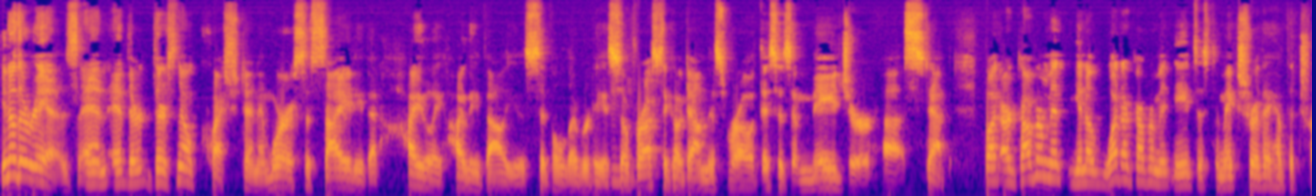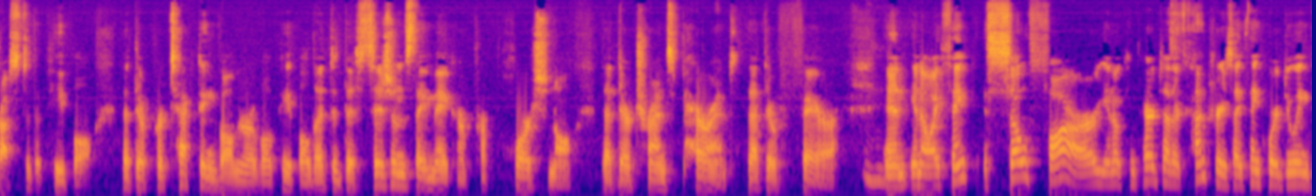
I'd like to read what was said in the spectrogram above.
You know, there is, and, and there, there's no question, and we're a society that highly, highly values civil liberties. Mm-hmm. So for us to go down this road, this is a major uh, step. But our government, you know, what our government needs is to make sure they have the trust of the people, that they're protecting vulnerable people, that the decisions they make are proportional, that they're transparent, that they're fair. Mm-hmm. And, you know, I think so far, you know, compared to other countries, I think we're doing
